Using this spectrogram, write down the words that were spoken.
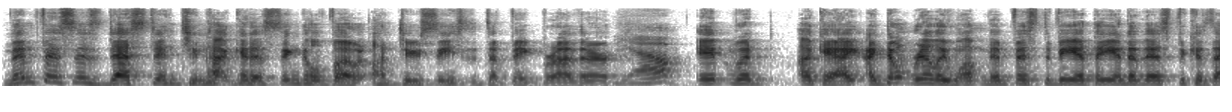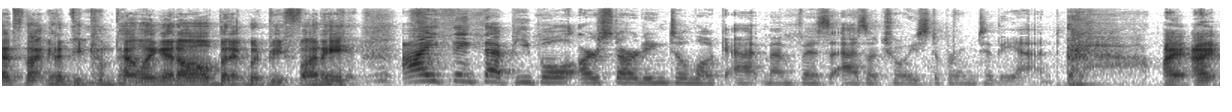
Memphis is destined to not get a single vote on two seasons of Big Brother. Yep. It would, okay, I, I don't really want Memphis to be at the end of this because that's not going to be compelling at all, but it would be funny. I think that people are starting to look at Memphis as a choice to bring to the end. I, I,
